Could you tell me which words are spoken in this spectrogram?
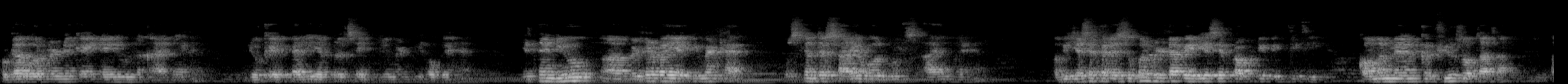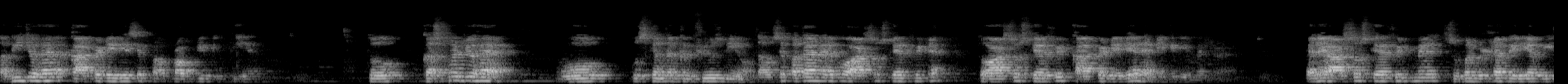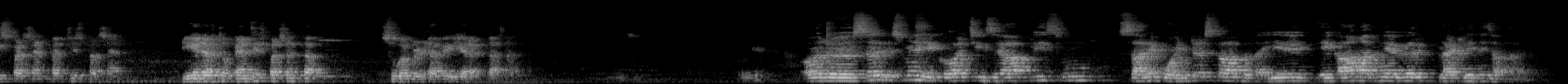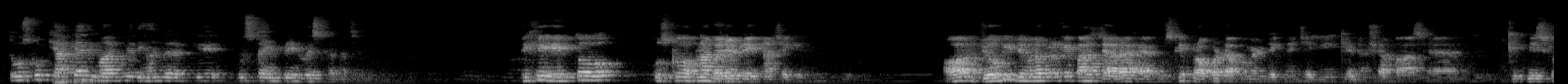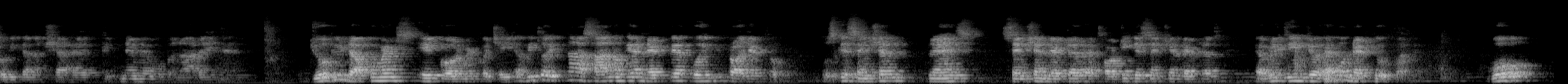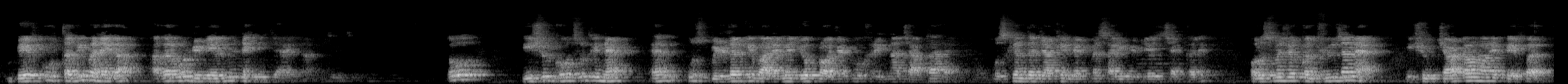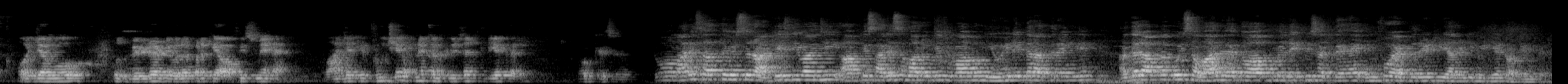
हुडा गवर्नमेंट ने कई नए रूल लगाए गए हैं जो। कि पहली अप्रैल से इम्प्लीमेंट भी हो गए हैं। जितने न्यू बिल्डर बाई एग्रीमेंट है उसके अंदर सारे वो रूल्स आए हुए हैं। अभी जैसे पहले सुपर बिल्डअप एरिया से प्रॉपर्टी बिकती थी कॉमन मैन कंफ्यूज होता था। अभी जो है कारपेट एरिया से प्रॉपर्टी बिकती है। तो कस्टमर जो है वो उसके अंदर कंफ्यूज नहीं होता। उसे पता है मेरे को 800 स्क्वायर फीट है तो 800 स्क्वायर फीट कारपेट एरिया रहने के लिए मिल रहा है। पहले 800 स्क्वायर फीट में super built up area 20 percent पच्चीस परसेंट डीएलएफ तो 35 परसेंट तक सुपर बिल्टअप एरिया रखता था। और सर इसमें एक और चीज़ है आप प्लीज़ उन सारे पॉइंटर्स का आप बताइए एक आम आदमी अगर फ्लैट लेने जाता है तो उसको क्या क्या दिमाग में ध्यान में रख के उस टाइम पे इन्वेस्ट करना चाहिए? देखिए एक तो उसको अपना बजट देखना चाहिए। और जो भी डेवलपर के पास जा रहा है, उसके प्रॉपर डॉक्यूमेंट देखने चाहिए कि नक्शा पास है, कितनी स्टोरी का नक्शा है, कितने में वो बना रहे हैं। जो भी डॉक्यूमेंट्स एक गवर्नमेंट को चाहिए। अभी तो इतना आसान हो गया नेट पे कोई भी प्रोजेक्ट हो उसके sanction plan sanction letter authority के सेंक्शन लेटर्स एवरीथिंग जो है वो नेट के ऊपर है। वो बेवकूफ़ तभी बनेगा अगर वो डिटेल में नहीं जाएगा। तो he should go through the net and उस बिल्डर के बारे में जो प्रोजेक्ट वो खरीदना चाहता है, उसके अंदर जाके नेट में सारी डिटेल्स चेक करे। और उसमें जो कंफ्यूजन है should chart down on a paper और जब वो उस बिल्डर डेवलपर के ऑफ़िस में है, वहाँ जाके पूछे, अपने कंफ्यूजन क्लियर करें। ओके सर तो हमारे साथ थे मिस्टर राकेश दीवान जी। आपके सारे सवालों के जवाब हम यूँ ही लेकर आते रहेंगे। अगर आपका कोई सवाल है तो आप हमें लिख भी सकते हैं info at the rate reality media dot in पे।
